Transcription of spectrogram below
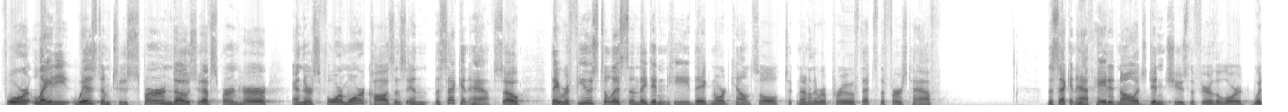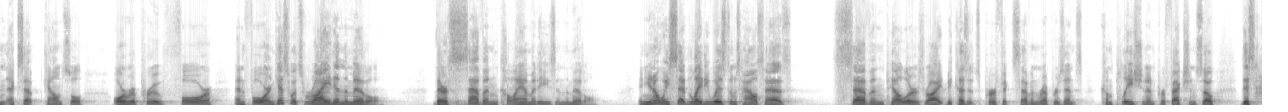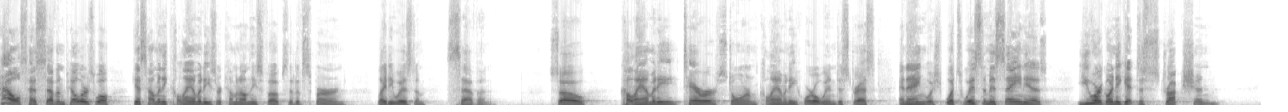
for Lady Wisdom to spurn those who have spurned her and there's four more causes in the second half. So they refused to listen, they didn't heed, they ignored counsel, took none of the reproof. That's the first half. The second half hated knowledge, didn't choose the fear of the Lord, wouldn't accept counsel or reproof. Four and four. And guess what's right in the middle? There's seven calamities in the middle. And you know, we said Lady Wisdom's house has seven pillars, right? Because it's perfect. Seven represents completion and perfection. So this house has seven pillars. Well, guess how many calamities are coming on these folks that have spurned Lady Wisdom? Seven. So, calamity, terror, storm, calamity, whirlwind, distress, and anguish. What wisdom is saying is, you are going to get destruction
